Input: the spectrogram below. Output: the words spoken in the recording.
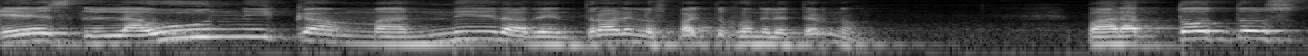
es la única manera de entrar en los pactos con el Eterno para todos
